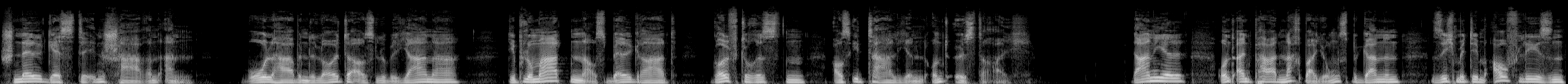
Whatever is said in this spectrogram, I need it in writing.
schnell Gäste in Scharen an – wohlhabende Leute aus Ljubljana, Diplomaten aus Belgrad, Golftouristen aus Italien und Österreich. Daniel und ein paar Nachbarjungs begannen, sich mit dem Auflesen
